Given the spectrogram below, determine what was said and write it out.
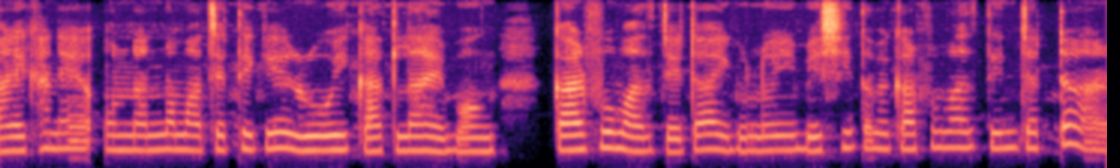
আর এখানে অন্যান্য মাছের থেকে রুই, কাতলা এবং কার্ফু মাছ যেটা, এগুলোই বেশি। তবে কার্ফু মাছ তিন চারটা আর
